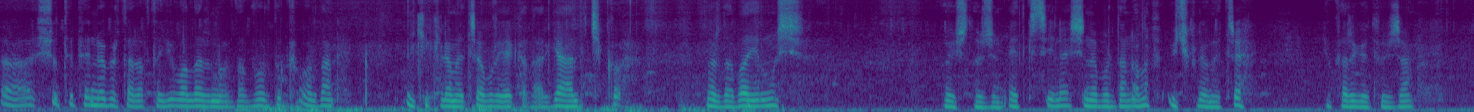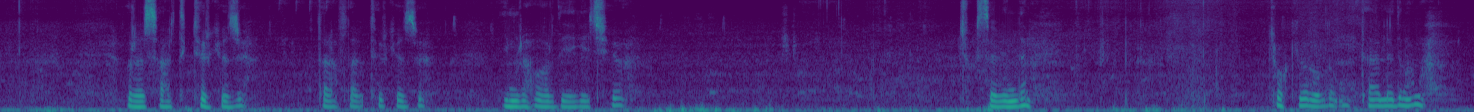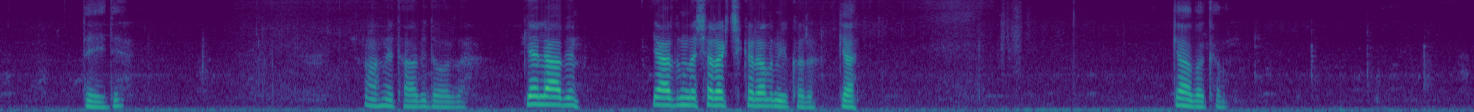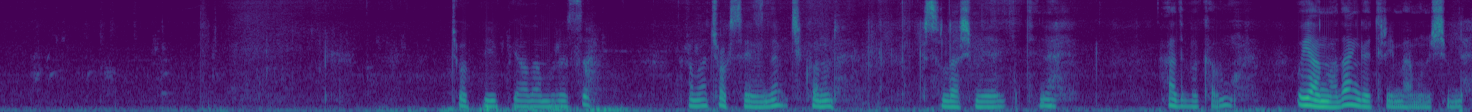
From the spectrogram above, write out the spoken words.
Ta şu tepenin öbür tarafta yuvaların orada vurduk. Oradan 2 kilometre buraya kadar geldi Çiko. Burada bayılmış. Uyuşturucunun etkisiyle. Şimdi buradan alıp 3 kilometre yukarı götüreceğim. Burası artık Türközü. Bu tarafları Türközü. İmrahor diye geçiyor. Çok sevindim. Çok yoruldum, terledim ama değdi. Ahmet abi de orada. Gel abim. Yardımlaşarak çıkaralım yukarı. Gel. Gel bakalım. Çok büyük bir alan burası. Ama çok sevindim Çiko'nun kısırlaşmaya gittiğine. Hadi bakalım. Uyanmadan götüreyim ben bunu şimdi.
